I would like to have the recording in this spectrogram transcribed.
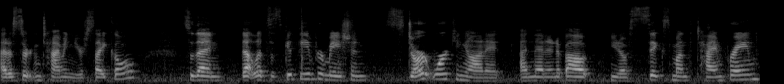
at a certain time in your cycle. So then that lets us get the information, start working on it, and then in about you know six month time frame,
